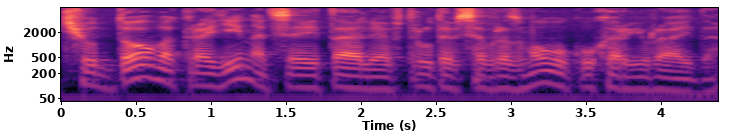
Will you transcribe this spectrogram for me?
чудова країна ця Італія, втрутився в розмову кухар Юрайда.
